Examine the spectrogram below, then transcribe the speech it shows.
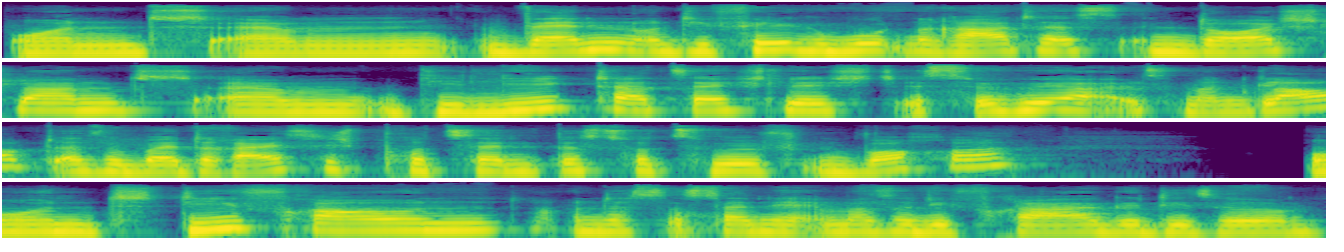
Und ähm, wenn, und die Fehlgeburtenrate ist in Deutschland, ähm, die liegt tatsächlich, ist höher als man glaubt, also bei 30 Prozent bis zur zwölften Woche. Und die Frauen, und das ist dann ja immer so die Frage, diese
